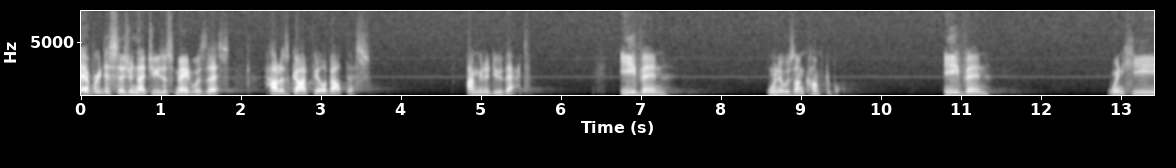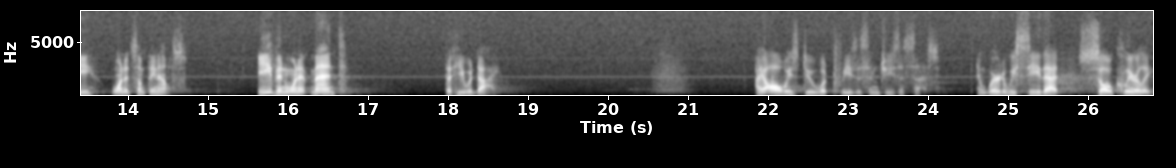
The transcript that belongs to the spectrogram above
Every decision that Jesus made was this How does God feel about this? I'm going to do that. Even when it was uncomfortable. Even when he wanted something else. Even when it meant that he would die. I always do what pleases him, Jesus says. And where do we see that so clearly?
